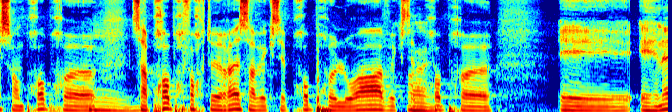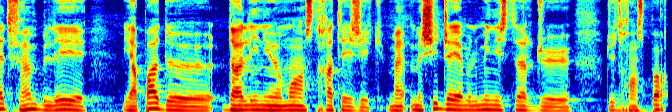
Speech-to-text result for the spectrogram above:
son propre euh, hmm. sa propre forteresse avec ses propres lois avec ses propres euh, et et il n'y a pas de d'alignement stratégique. Mais le ministère du du transport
